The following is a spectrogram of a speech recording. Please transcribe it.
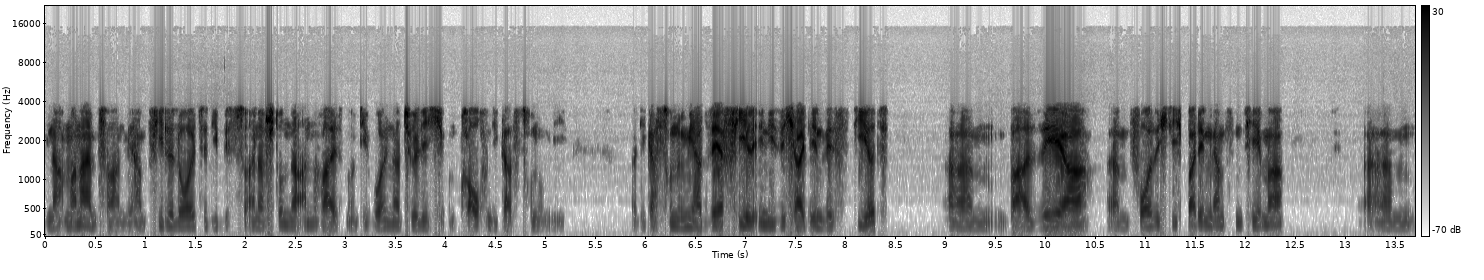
die nach Mannheim fahren. Wir haben viele Leute, die bis zu einer Stunde anreisen und die wollen natürlich und brauchen die Gastronomie. Die Gastronomie hat sehr viel in die Sicherheit investiert, ähm, war sehr ähm, vorsichtig bei dem ganzen Thema. Ähm,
